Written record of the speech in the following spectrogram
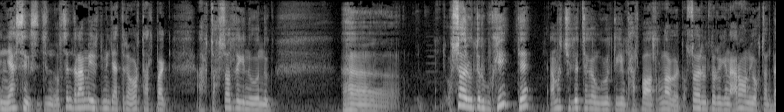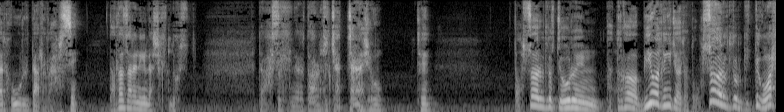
Энэ яасан гэсэн чинь улсын драмын эрдмийн театрын урд талбайг авч зогсоолыг нөгөө нэг усан өргөлдөр бүхий тий амар чөлөө цагаа өнгөрүүлдэг юм талбай олгоно гэд усан өргөлдрийг нь 10 хоногийн хугацаанд барих үүрэг даалгаар авсан. 7 сарын нэгэнд ашиглалтанд өгсөн. Тэгээ бас л нэр доромжилж чадж байгаа шүү. Тий. Усан өргөлдөр ч өөрөө юм тодорхой би бол ингэж ойлгодог. Усан өргөлдөр гэдэг бол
